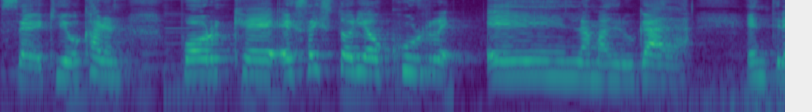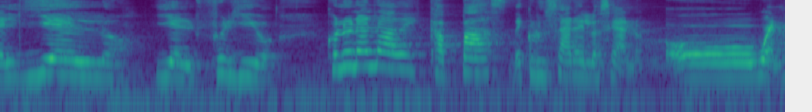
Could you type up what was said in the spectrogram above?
se equivocaron, porque esta historia ocurre en la madrugada, entre el hielo y el frío, con una nave capaz de cruzar el océano, o bueno,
